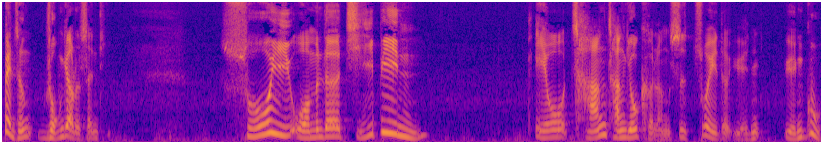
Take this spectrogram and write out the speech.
变成荣耀的身体。所以我们的疾病。有常常有可能是罪的缘缘故，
